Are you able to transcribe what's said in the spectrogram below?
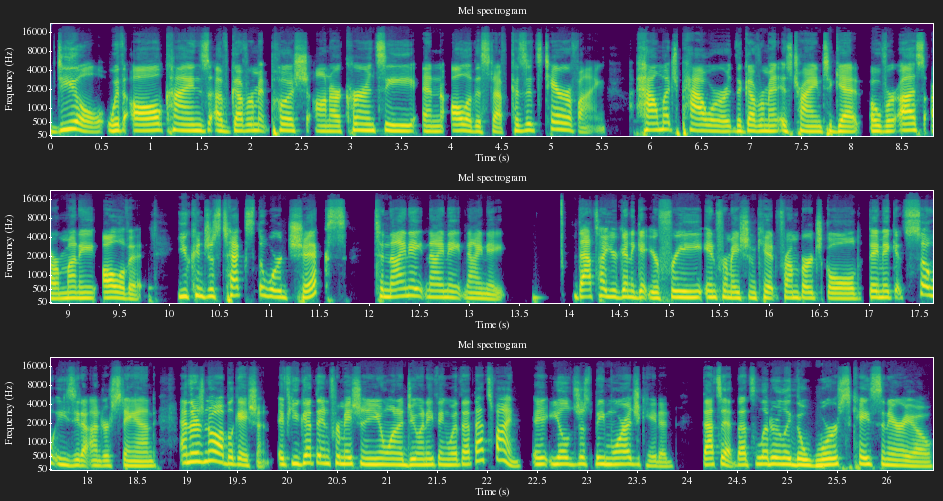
deal with all kinds of government push on our currency and all of this stuff because it's terrifying how much power the government is trying to get over us, our money, all of it. You can just text the word chicks to 989898. That's how you're going to get your free information kit from Birch Gold. They make it so easy to understand, and there's no obligation. If you get the information and you don't want to do anything with it, that's fine. It- you'll just be more educated. That's it. That's literally the worst case scenario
